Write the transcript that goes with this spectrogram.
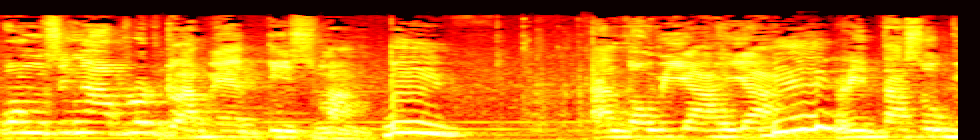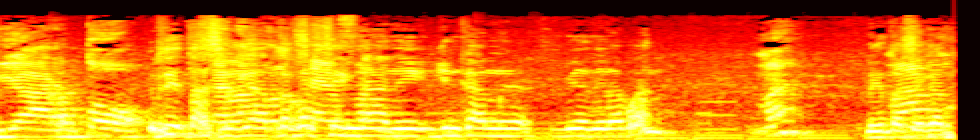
Wong sing upload klub etis mang. Bi. Tanto Wiyahya Bi. Rita Sugiarto Rita Sugiarto kan sing nyanyiin kan biar apa mah? Rita Sugiarto.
